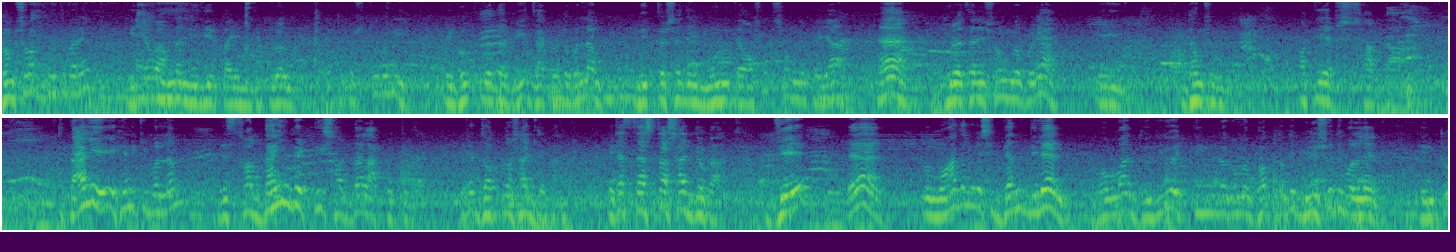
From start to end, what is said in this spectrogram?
ধ্বংসপ্রাপ্ত হতে পারে, এটাও আমরা নিজের পায়ে নিজে পূরণ এত কষ্ট করি এই ভক্তিলতার বীজ জাগ্রত করলাম নিত্য এই মরুতে অসৎ সঙ্গ পেয়া হ্যাঁ দুরাচারী সঙ্গ করিয়া এই ধ্বংস হবে। অতএব সাবধান। তাহলে এখানে কি বললাম যে শ্রদ্ধাহীন ব্যক্তি শ্রদ্ধা লাভ করতে পারে। এটা যত্ন সাহায্য কাজ। এটা চেষ্টা সাহায্য কাজ। যে হ্যাঁ তো মহাজনকে সিদ্ধান্ত দিলেন, ভগবান যদিও তিন রকমের ভক্তকে বৃহস্পতি বললেন, কিন্তু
